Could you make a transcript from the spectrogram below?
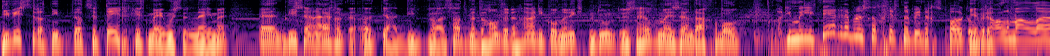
die wisten dat niet, dat ze tegengif mee moesten nemen. En die zijn eigenlijk... eh, ja, die zaten met de hand in de haar. Die konden niks meer doen. Dus heel veel mensen zijn daar gewoon... Oh, die militairen hebben dus dat gif naar binnen gespoten. Om ze allemaal eh,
